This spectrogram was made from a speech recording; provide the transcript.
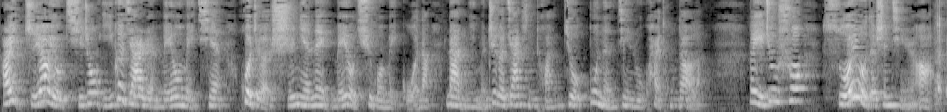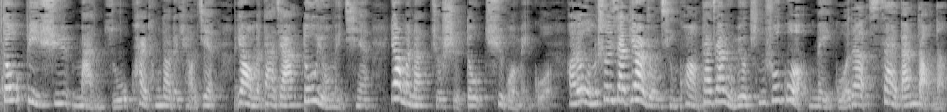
而只要有其中一个家人没有美签，或者十年内没有去过美国呢，那你们这个家庭团就不能进入快通道了。那也就是说，所有的申请人啊，都必须满足快通道的条件，要么大家都有美签，要么呢就是都去过美国。好的，我们说一下第二种情况，大家有没有听说过美国的塞班岛呢？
